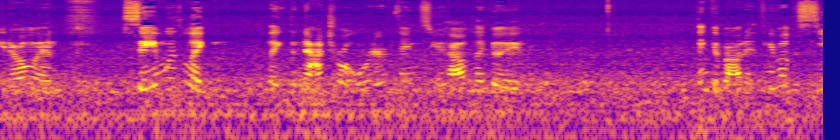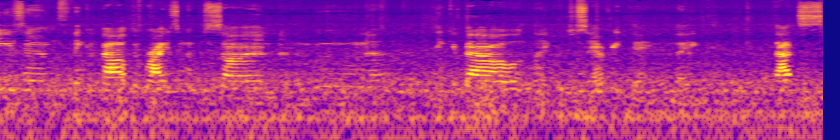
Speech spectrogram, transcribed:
You know, and same with like like the natural order of things. You have like a think about it. Think about the seasons. Think about the rising of the sun, and the moon. Think about like just everything. Like that's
